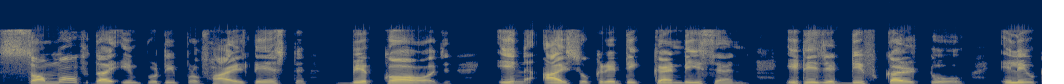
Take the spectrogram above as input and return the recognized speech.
some of the impurity profile test because in isocratic condition it is difficult to elute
